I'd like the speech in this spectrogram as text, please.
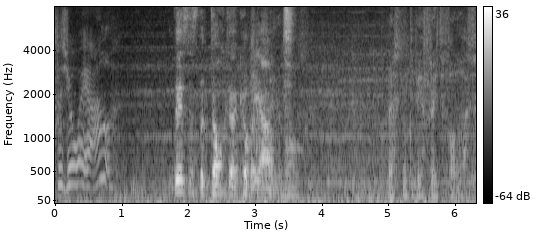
This was your way out? This is the doctor coming out. Fight them all. Rest need to be afraid to follow us.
